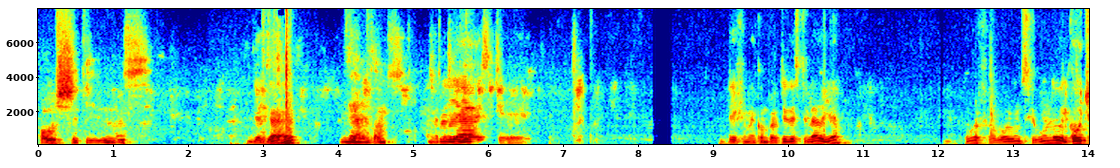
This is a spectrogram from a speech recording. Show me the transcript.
oh, shit. ¿Ya está? Ya estamos. Pero ya, este... Déjeme compartir de este lado ya. Por favor, un segundo. El coach,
